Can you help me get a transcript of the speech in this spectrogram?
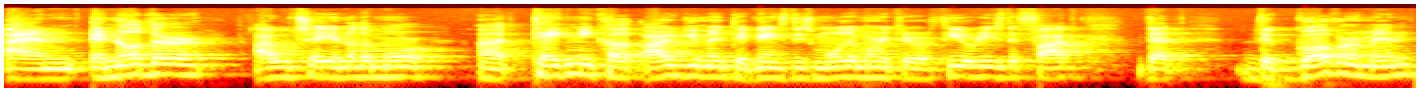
and another i would say another more uh, technical argument against this modern monetary theory is the fact that the government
